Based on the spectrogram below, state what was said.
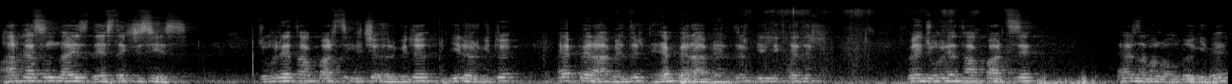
arkasındayız, destekçisiyiz. Cumhuriyet Halk Partisi ilçe örgütü, il örgütü hep beraberdir, hep beraberdir, birliktedir ve Cumhuriyet Halk Partisi her zaman olduğu gibi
